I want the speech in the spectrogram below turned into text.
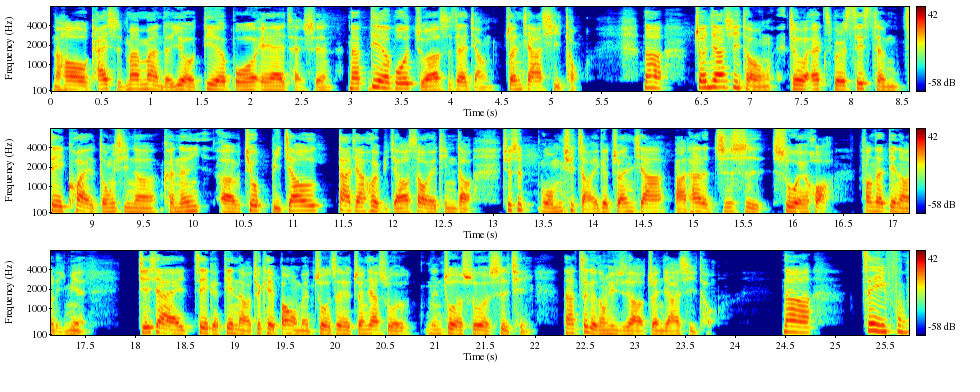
然后开始慢慢的又有第二波 AI 产生。那第二波主要是在讲专家系统。那专家系统就 expert system 这一块东西呢，可能呃就比较大家会比较稍微听到，就是我们去找一个专家，把他的知识数位化放在电脑里面，接下来这个电脑就可以帮我们做这些专家所能做的所有事情。那这个东西就叫专家系统。那这一副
